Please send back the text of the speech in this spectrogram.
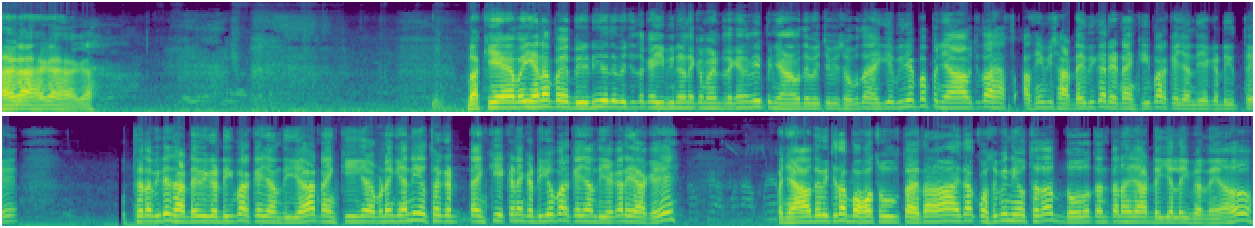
ਹੈਗਾ ਹੈਗਾ ਹੈਗਾ। ਬਾਕੀ ਐ ਬਈ ਹਨਾ ਵੀਡੀਓ ਦੇ ਵਿੱਚ ਤਾਂ ਕਈ ਵੀਰਾਂ ਨੇ ਕਮੈਂਟ ਤੇ ਕਹਿੰਦੇ ਵੀ ਪੰਜਾਬ ਦੇ ਵਿੱਚ ਵੀ ਸੁਵਿਧਾ ਹੈਗੀ ਆ। ਵੀਰੇ ਆਪਾਂ ਪੰਜਾਬ 'ਚ ਤਾਂ ਅਸੀਂ ਵੀ ਸਾਡੇ ਵੀ ਘਰੇ ਟੈਂਕੀ ਭਰ ਕੇ ਜਾਂਦੀ ਹੈ ਗੱਡੀ ਉੱਥੇ। ਉੱਥੇ ਤਾਂ ਵੀਰੇ ਸਾਡੇ ਵੀ ਗੱਡੀ ਭਰ ਕੇ ਜਾਂਦੀ ਆ। ਟੈਂਕੀ ਆਪਣੇ ਗਿਆ ਨਹੀਂ ਉੱਥੇ ਟੈਂਕੀ ਇੱਕ ਨੇ ਗੱਡੀ ਉਹ ਭਰ ਕੇ ਜਾਂਦੀ ਆ ਘਰੇ ਆ ਕੇ। ਪੰਜਾਬ ਦੇ ਵਿੱਚ ਤਾਂ ਬਹੁਤ ਸਹੂਲਤ ਹੈ ਤਾਂ ਇਹਦਾ ਕੁਝ ਵੀ ਨਹੀਂ ਉੱਥੇ ਤਾਂ 2 2 3 3 ਹਜ਼ਾਰ ਡੀਜ਼ਲ ਲਈ ਫਿਰਦੇ ਆ ਉਹ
